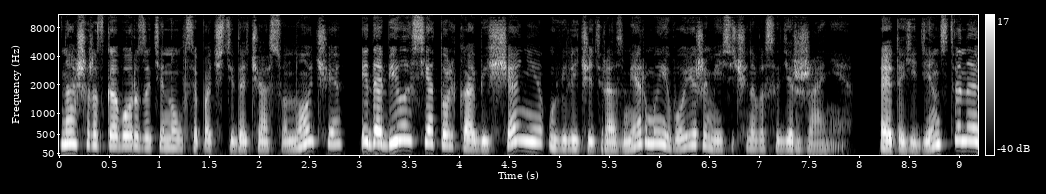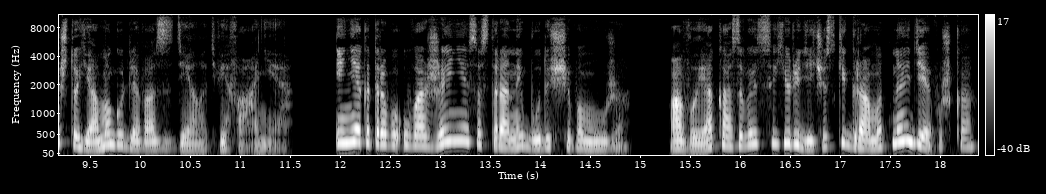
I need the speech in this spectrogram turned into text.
Наш разговор затянулся почти до часу ночи, и добилась я только обещания увеличить размер моего ежемесячного содержания. Это единственное, что я могу для вас сделать, Вифания. И некоторого уважения со стороны будущего мужа. А вы, оказывается, юридически грамотная девушка.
